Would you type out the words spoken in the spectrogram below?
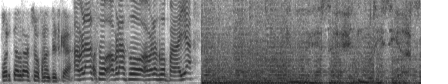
Fuerte abrazo, Francisca. Abrazo, abrazo, abrazo para allá. Noticias.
